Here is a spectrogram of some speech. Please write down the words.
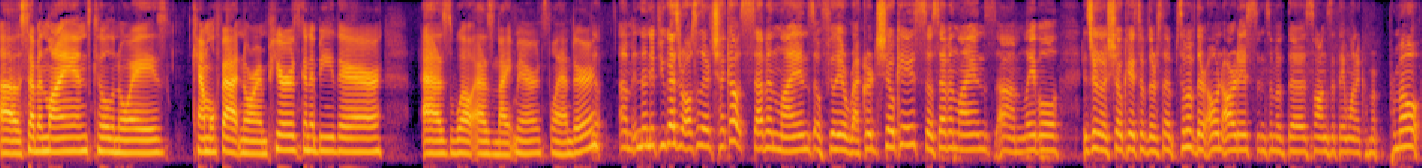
Uh, Seven Lions, Kill the Noise. Camelphat, Nora En Pure is going to be there, as well as Nightmare and Slander. Um, and then if you guys are also there, check out Seven Lions Ophelia Records Showcase. So Seven Lions um, label is doing a showcase of their some, some of their own artists and some of the songs that they want to com- promote.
